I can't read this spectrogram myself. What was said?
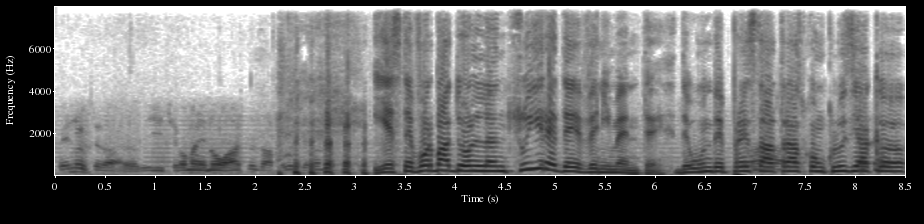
Păi nu știu, e ceva mai nou astăzi, a apărut ceva Este vorba de o înlănțuire de evenimente, de unde presa a tras concluzia că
